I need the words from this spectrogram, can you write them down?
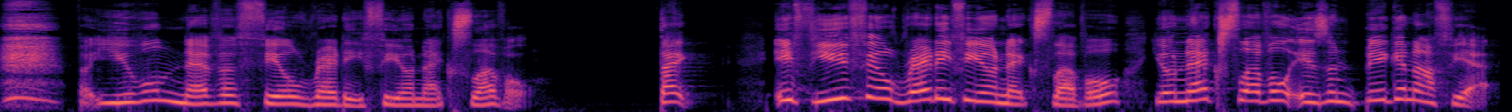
but you will never feel ready for your next level. Like, if you feel ready for your next level, your next level isn't big enough yet.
